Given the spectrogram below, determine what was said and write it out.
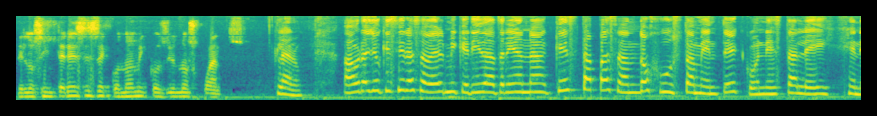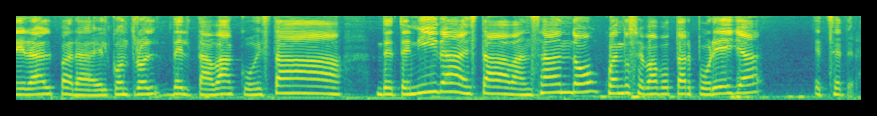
de los intereses económicos de unos cuantos. Claro. Ahora yo quisiera saber, mi querida Adriana, ¿qué está pasando justamente con esta ley general para el control del tabaco? ¿Está detenida? ¿Está avanzando? ¿Cuándo se va a votar por ella? Etcétera.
